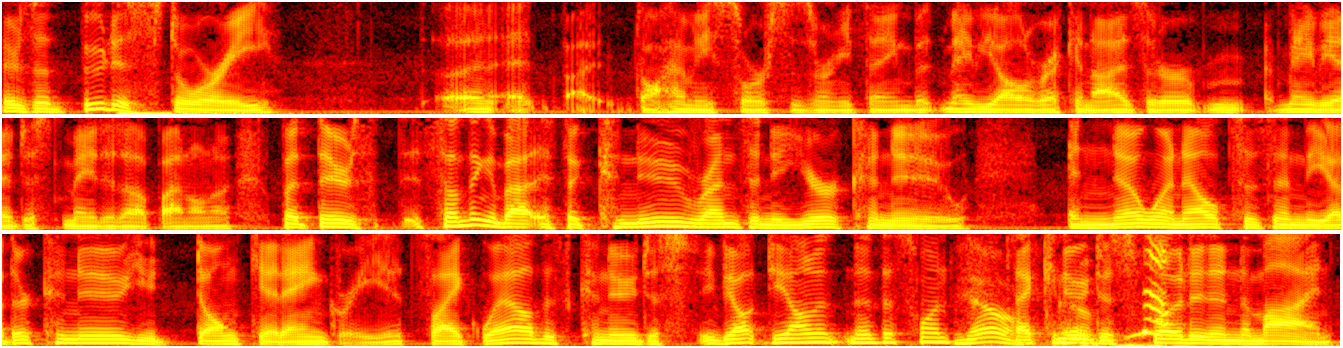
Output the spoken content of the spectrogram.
there's a Buddhist story. I don't have any sources or anything, but maybe I'll recognize it, or maybe I just made it up. I don't know. But there's something about if a canoe runs into your canoe and no one else is in the other canoe, you don't get angry. It's like, well, this canoe just, y'all, do y'all know this one? No. That canoe no. just no. floated into mine.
